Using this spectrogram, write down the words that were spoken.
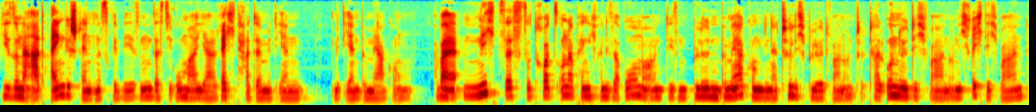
wie so eine Art Eingeständnis gewesen, dass die Oma ja recht hatte mit ihren, mit ihren Bemerkungen. Aber nichtsdestotrotz, unabhängig von dieser Oma und diesen blöden Bemerkungen, die natürlich blöd waren und total unnötig waren und nicht richtig waren,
